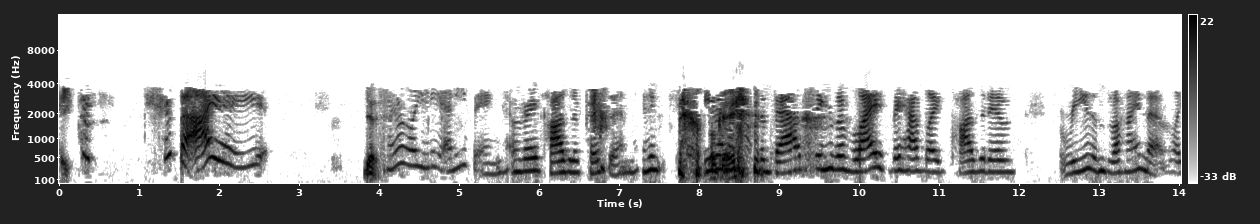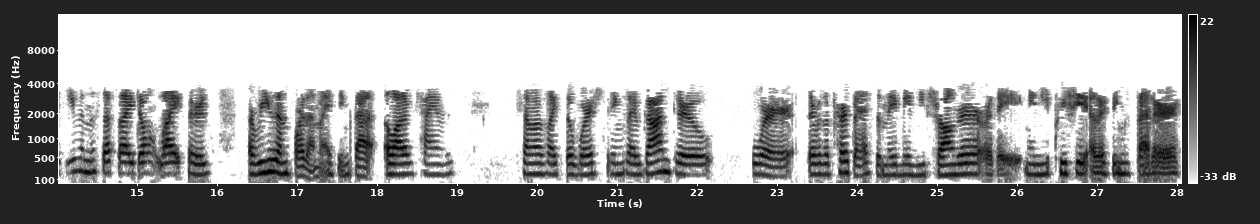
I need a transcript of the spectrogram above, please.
hate? that I hate. Yes. I don't really hate anything. I'm a very positive person. I think even okay. like, the bad things of life, they have like positive reasons behind them. Like even the stuff that I don't like, there's a reason for them. I think that a lot of times some of like the worst things I've gone through were there was a purpose and they made me stronger or they made me appreciate other things better.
